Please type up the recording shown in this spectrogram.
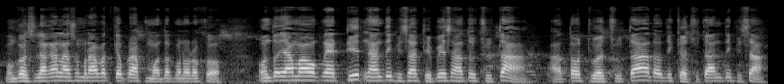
Monggo silakan langsung merawat ke Prabu Motor Ponorogo. Untuk yang mau kredit nanti bisa DP 1 juta Atau 2 juta atau 3 juta nanti bisa.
